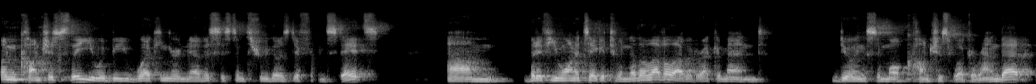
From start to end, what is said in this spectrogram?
unconsciously you would be working your nervous system through those different states. Um, but if you want to take it to another level, I would recommend doing some more conscious work around that.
